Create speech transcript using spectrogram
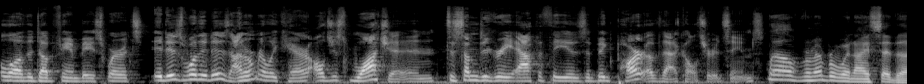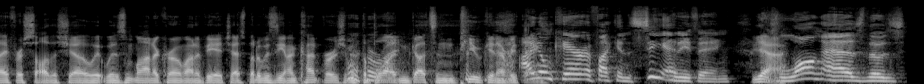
a lot of the dub fan base where it's it is what it is. I don't really care. I'll just watch it, and to some degree, apathy is a big part of that culture. It seems. Well, remember when I said that I first saw the show? It was monochrome on a VHS, but it was the uncut version with the blood Right. and guts and puke and everything. I don't care if I can see anything, Yeah. as long as those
